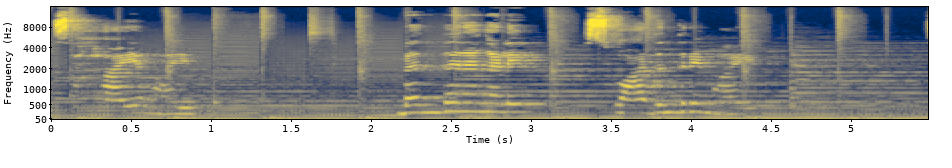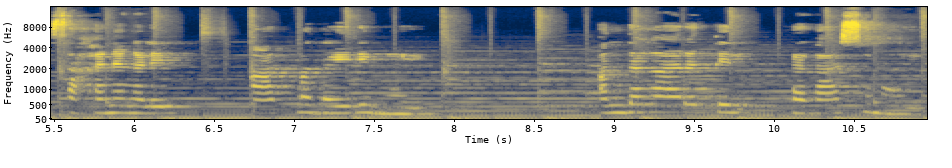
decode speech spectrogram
സഹായമായും ബന്ധനങ്ങളിൽ സ്വാതന്ത്ര്യമായും സഹനങ്ങളിൽ ആത്മധൈര്യമായും അന്ധകാരത്തിൽ പ്രകാശമായും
